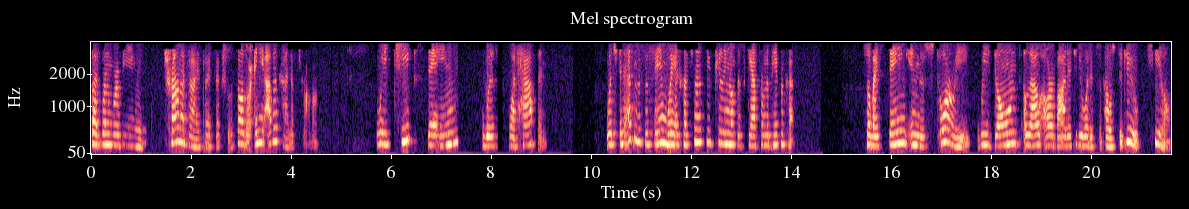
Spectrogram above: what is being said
But when we're being traumatized by sexual assault or any other kind of trauma, we keep staying with what happened, which in essence is the same way as continuously peeling off the scab from the paper cut. So by staying in the story, we don't allow our body to do what it's supposed to do, heal.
